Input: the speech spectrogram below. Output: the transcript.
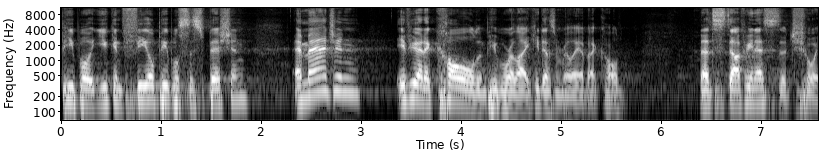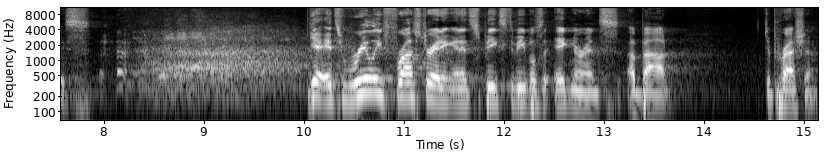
people, you can feel people's suspicion. Imagine if you had a cold and people were like, he doesn't really have that cold. That stuffiness is a choice. yeah, it's really frustrating and it speaks to people's ignorance about depression.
